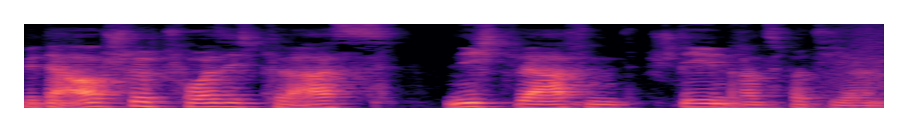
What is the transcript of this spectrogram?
Mit der Aufschrift Vorsicht Glas nicht werfend, stehen transportieren.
